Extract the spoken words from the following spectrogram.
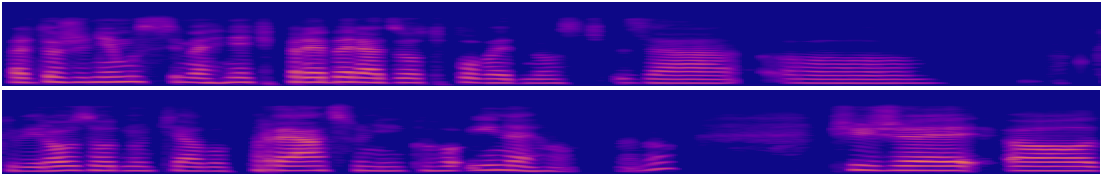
pretože nemusíme hneď preberať zodpovednosť za uh, keby rozhodnutie alebo prácu niekoho iného. Ano? Čiže uh,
